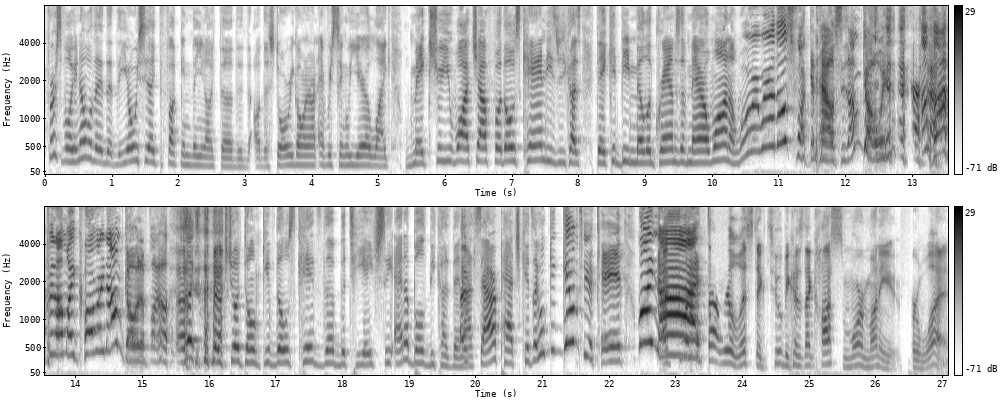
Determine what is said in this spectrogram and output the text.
First of all, you know the, the, the you always see like the fucking the, you know like the the uh, the story going on every single year. Like make sure you watch out for those candies because they could be milligrams of marijuana. Where, where are those fucking houses? I'm going. I'm hopping on my car right now. I'm going to fuck. Like make sure don't give those kids the the THC edibles because they're not Sour Patch Kids. Like, okay, give them to your kids. Why not? Not realistic too because that costs more money for what?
